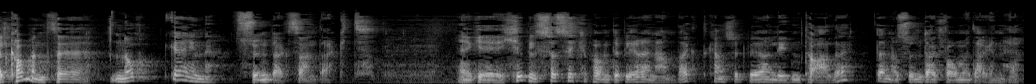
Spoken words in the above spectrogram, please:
Velkommen til nok en søndagsandakt. Jeg er ikke så sikker på om det blir en andakt. Kanskje det blir en liten tale denne søndag formiddagen her.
